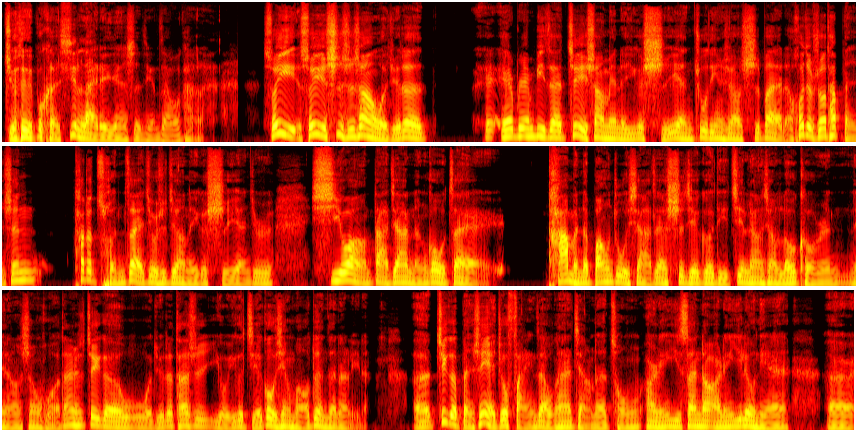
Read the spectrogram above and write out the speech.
绝对不可信赖的一件事情，在我看来。所以，所以事实上，我觉得。Airbnb 在这上面的一个实验注定是要失败的，或者说它本身它的存在就是这样的一个实验，就是希望大家能够在他们的帮助下，在世界各地尽量像 local 人那样生活。但是这个我觉得它是有一个结构性矛盾在那里的。呃，这个本身也就反映在我刚才讲的，从二零一三到二零一六年，呃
